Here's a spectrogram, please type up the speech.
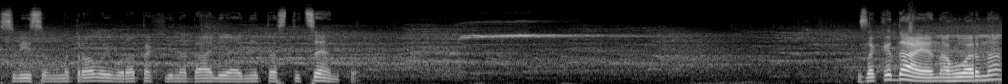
свій семиметровий в воротах і надалі Аніта Стеценко. Закидає Нагорна.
